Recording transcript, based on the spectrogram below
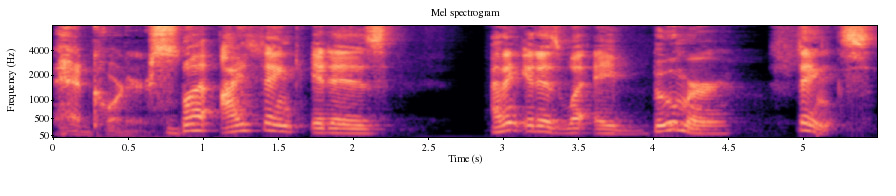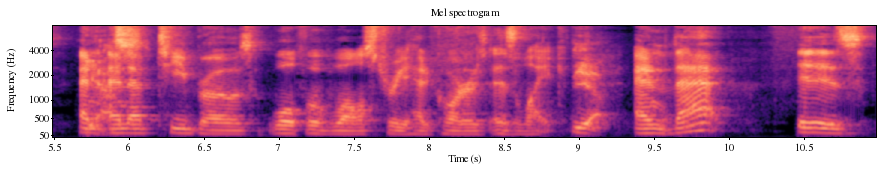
headquarters. but I think it is, I think it is what a boomer thinks an Yes. NFT Bros Wolf of Wall Street headquarters is like, Yeah. and that is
